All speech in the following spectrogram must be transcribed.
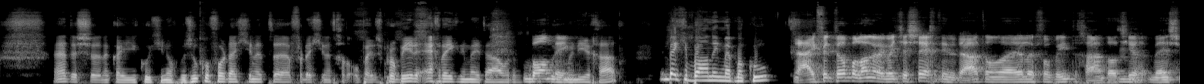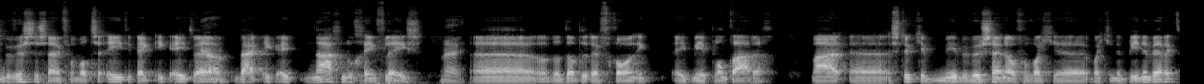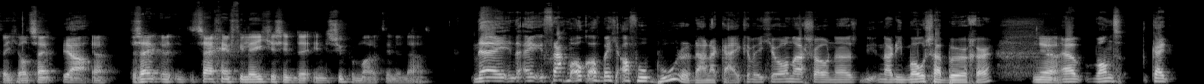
Dus dan kan je je koetje nog bezoeken voordat je het, voordat je het gaat opeten. Dus probeer er echt rekening mee te houden dat het op een goede manier gaat. Een beetje banding met mijn koe. Ja, ik vind het wel belangrijk wat je zegt inderdaad, om er heel even op in te gaan. Dat je Mhm. mensen bewuster zijn van wat ze eten. Kijk, ik eet, wel, Ja. ik eet nagenoeg geen vlees. Nee. Eh, wat dat betreft gewoon, ik eet meer plantaardig. Maar eh, een stukje meer bewustzijn over wat je, wat je naar binnen werkt. Weet je wat zijn? Ja. Ja, er zijn, het zijn geen filetjes in de, in de supermarkt inderdaad. Nee, ik vraag me ook af, een beetje af hoe boeren daarnaar kijken. Weet je wel, naar zo'n, eh, die- naar die Moza-burger. Ja, want kijk,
